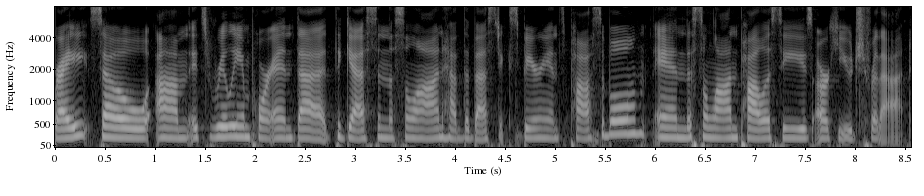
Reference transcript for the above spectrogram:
right? So um, it's really important that the guests in the salon have the best experience possible, and the salon policies are huge for that.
